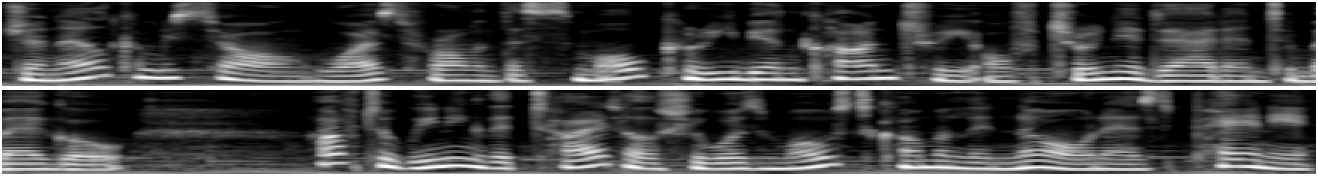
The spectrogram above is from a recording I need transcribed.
Janelle Commissiong was from the small Caribbean country of Trinidad and Tobago. After winning the title, she was most commonly known as Penny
